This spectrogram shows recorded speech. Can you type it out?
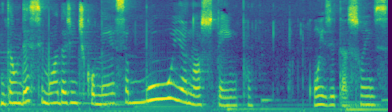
Então, desse modo, a gente começa muito a nosso tempo, com hesitações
